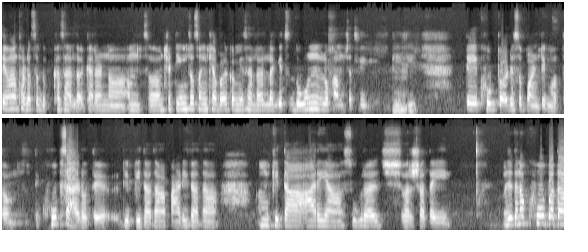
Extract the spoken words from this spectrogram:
तेव्हा थोडंसं दुःख झालं कारण आमचं आमच्या टीमचं संख्याबळ कमी झालं. लगेच दोन लोक आमच्यातली गेली. ते खूप डिसअपॉइंटिंग होतं. ते खूप सॅड होते. डीपी दादा पाडी दादा अंकिता आर्या सूरज वर्षाताई. म्हणजे त्यांना खूप आता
